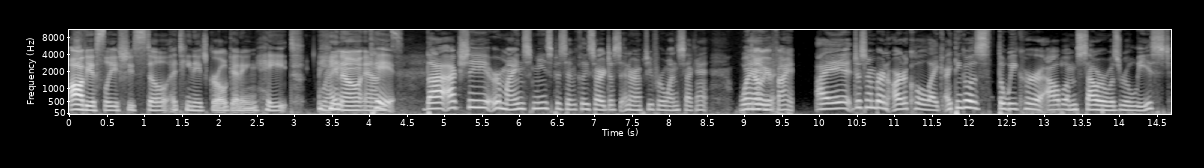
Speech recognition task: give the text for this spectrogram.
obviously she's still a teenage girl getting hate, you know, and Okay. that actually reminds me specifically. Sorry, just to interrupt you for one second. When no, you're fine. I just remember an article like I think it was the week her album Sour was released,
